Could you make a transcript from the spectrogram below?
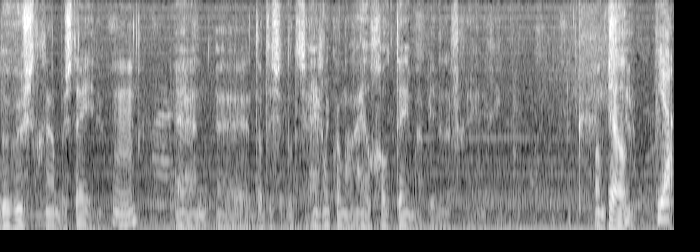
bewust gaan besteden. En eh, dat, is, dat is eigenlijk wel een heel groot thema binnen de vereniging. Want, Ja, ja, Ja,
